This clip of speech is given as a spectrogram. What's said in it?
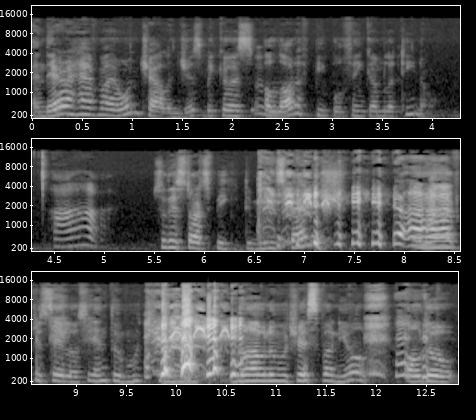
And there I have my own challenges because a Mhm. lot of people think I'm Latino. Ah. So they start speaking to me in Spanish. And I Uh-huh. have to say, lo siento mucho, no hablo mucho español. Although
